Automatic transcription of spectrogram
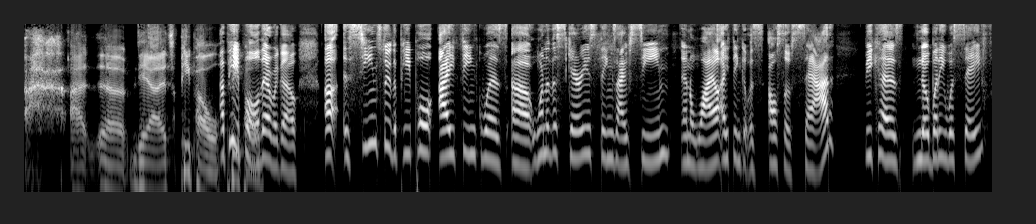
I, uh, yeah, it's a peephole. A peephole. There we go. Uh, scenes through the peephole, I think, was uh, one of the scariest things I've seen in a while. I think it was also sad because nobody was safe,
